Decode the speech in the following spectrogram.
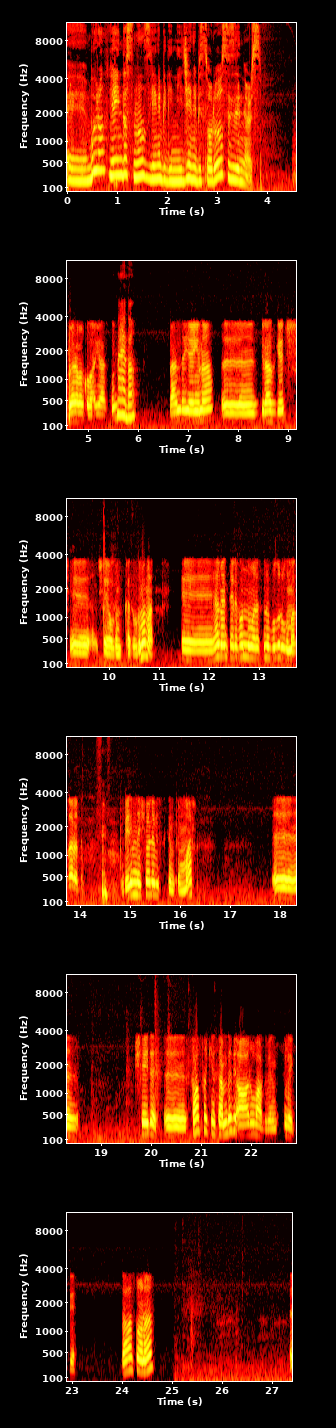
Ee, buyurun yayındasınız. Yeni bir dinleyici, yeni bir soru. Sizi dinliyoruz. Merhaba kolay gelsin. Merhaba. Ben de yayına e, biraz geç e, şey oldum katıldım ama e, hemen telefon numarasını bulur bulmaz aradım. Benim de şöyle bir sıkıntım var. E, şeyde e, safra kesemde bir ağrı vardı benim sürekli. Daha sonra e,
